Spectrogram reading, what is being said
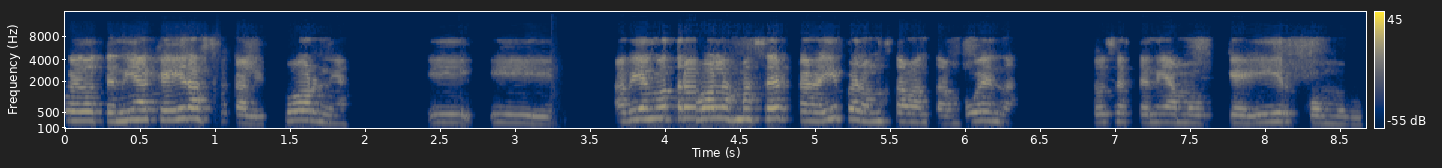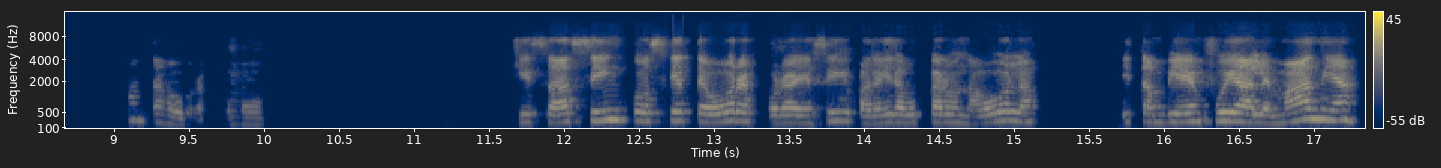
Bueno, tenía que ir hasta California y, y habían otras olas más cerca ahí, pero no estaban tan buenas. Entonces teníamos que ir como, ¿cuántas horas? Como quizás cinco o siete horas por ahí así para ir a buscar una ola. Y también fui a Alemania,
